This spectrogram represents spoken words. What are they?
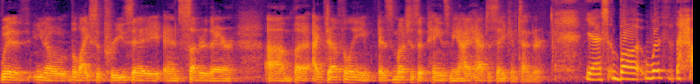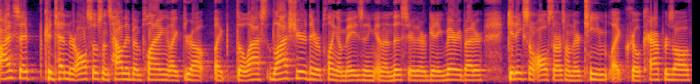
with you know the likes of Parise and Suter there. Um, but I definitely, as much as it pains me, I have to say contender. Yes, but with I say contender also since how they've been playing like throughout like the last last year they were playing amazing and then this year they're getting very better, getting some all stars on their team like Kirill Kaprizov,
